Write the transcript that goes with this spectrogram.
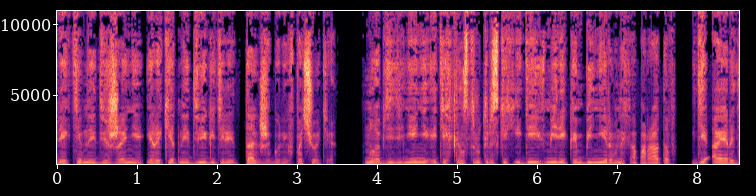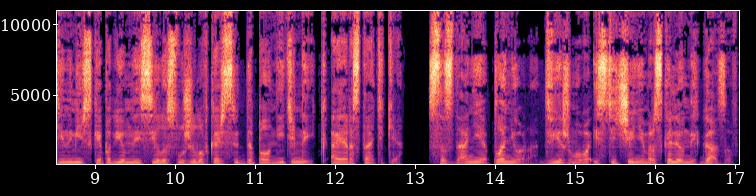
Реактивные движения и ракетные двигатели также были в почете. Но объединение этих конструкторских идей в мире комбинированных аппаратов, где аэродинамическая подъемная сила служила в качестве дополнительной к аэростатике, создание планера, движимого истечением раскаленных газов,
